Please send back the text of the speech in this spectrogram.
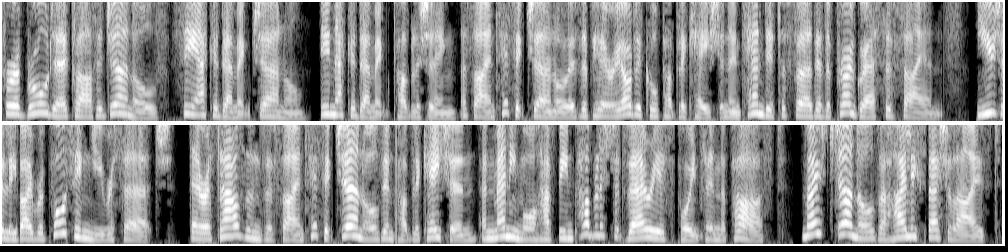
For a broader class of journals, see academic journal. In academic publishing, a scientific journal is a periodical publication intended to further the progress of science, usually by reporting new research. There are thousands of scientific journals in publication, and many more have been published at various points in the past. Most journals are highly specialized.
